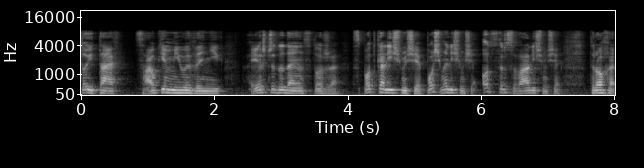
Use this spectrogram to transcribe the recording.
to i tak całkiem miły wynik. A jeszcze dodając to, że spotkaliśmy się, pośmialiśmy się, odstresowaliśmy się trochę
